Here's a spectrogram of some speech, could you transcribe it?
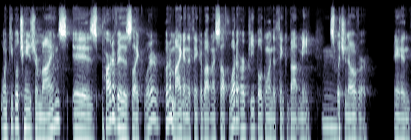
when people change their minds is part of it is like what are what am I going to think about myself? What are people going to think about me mm. switching over and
